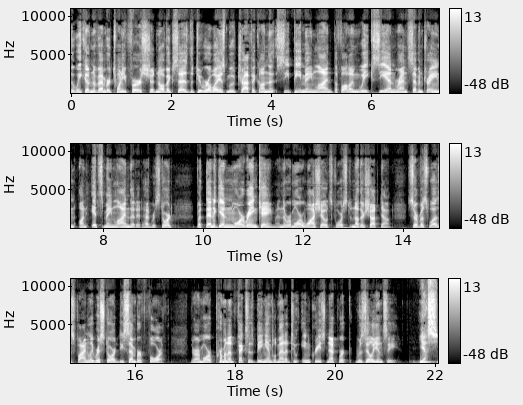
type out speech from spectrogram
The week of November 21st, Przednowek says the two railways moved traffic on the CP main line. The following week, CN ran seven train on its main line that it had restored, but then again more rain came and there were more washouts forced another shutdown. Service was finally restored December 4th. There are more permanent fixes being implemented to increase network resiliency. Yes,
